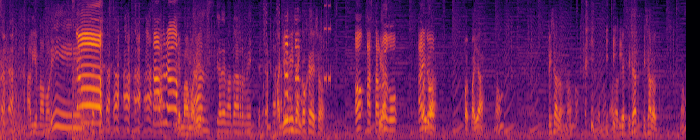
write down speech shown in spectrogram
¡Alguien va a morir! ¡No! ¡Cabrón! ¿Quién va a morir? ¡Ansia de matarme! Aquí dicen, coge eso. ¡Oh, hasta Mira. luego! ¡Ay, Oiga, no! Pues para allá, ¿no? Písalo, ¿no? ¿No? ¿No lo quieres pisar? Písalo, ¿no?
